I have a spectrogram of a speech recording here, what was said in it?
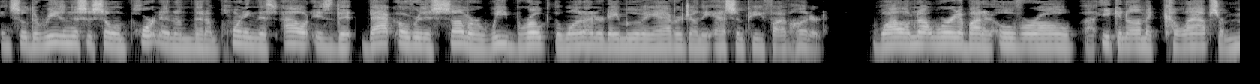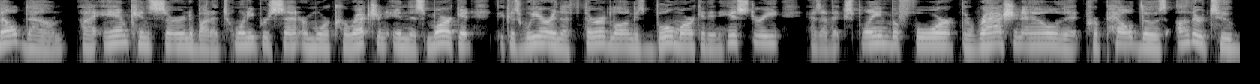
And so the reason this is so important and that I'm pointing this out is that back over this summer, we broke the 100 day moving average on the S&P 500. While I'm not worried about an overall uh, economic collapse or meltdown, I am concerned about a 20% or more correction in this market because we are in the third longest bull market in history. As I've explained before, the rationale that propelled those other two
